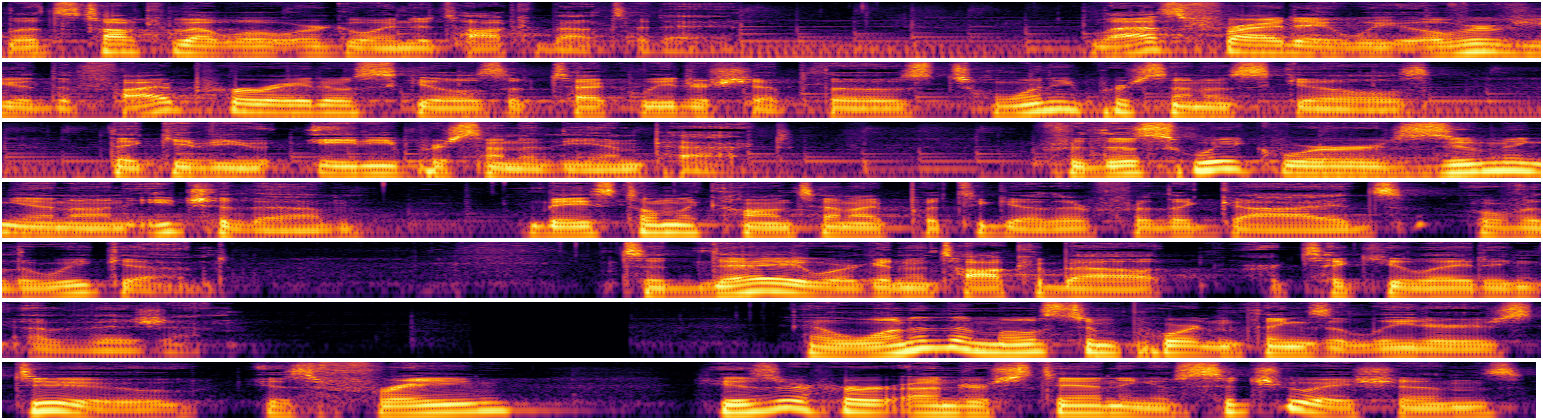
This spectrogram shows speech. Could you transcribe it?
Let's talk about what we're going to talk about today. Last Friday, we overviewed the five Pareto skills of tech leadership, those 20% of skills that give you 80% of the impact. For this week, we're zooming in on each of them based on the content I put together for the guides over the weekend. Today, we're going to talk about articulating a vision. And one of the most important things that leaders do is frame his or her understanding of situations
